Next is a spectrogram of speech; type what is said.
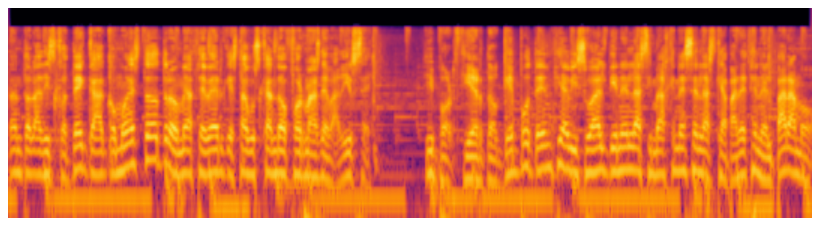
Tanto la discoteca como esto otro me hace ver que está buscando formas de evadirse. Y por cierto, qué potencia visual tienen las imágenes en las que aparece en el páramo,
